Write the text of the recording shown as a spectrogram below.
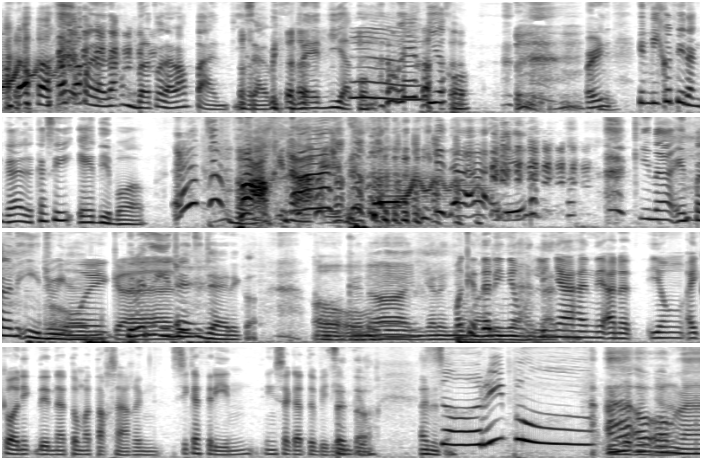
wala na akong brat, wala na akong panty. Sabi, ready ako. Ready ako. Or, hindi ko tinanggal kasi edible. ha! Kinain! Kinain. Kinain pala ni Adrian. Oh my God. Di ba si Adrian si Jericho? Oo. Oh, ganon. Ganon yung Maganda rin yung linyahan ni ano, yung iconic din na tumatak sa akin. Si Catherine, yung sa Got to Believe Saan to? You. Ano to? Sorry po. Ah, oo niya. nga.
